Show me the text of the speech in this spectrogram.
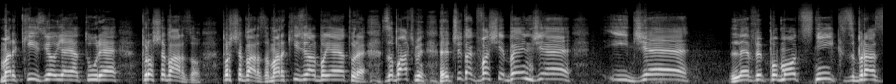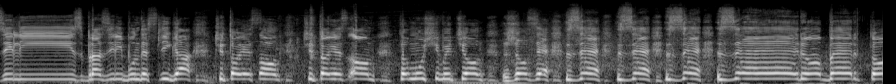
Markizio, Jajature, proszę bardzo, proszę bardzo, Markizio albo Jajature. Zobaczmy, e, czy tak właśnie będzie. Idzie lewy pomocnik z Brazylii, z Brazylii Bundesliga. Czy to jest on? Czy to jest on? To musi być on. Jose, ze, ze, ze, ze, Roberto!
